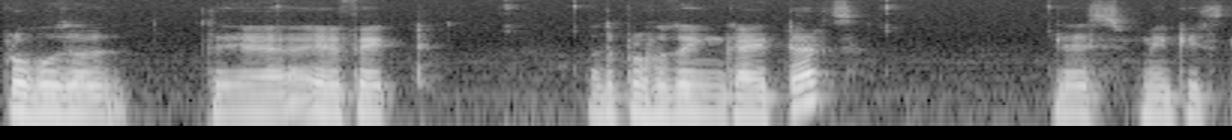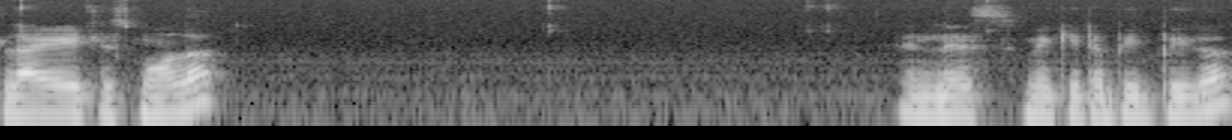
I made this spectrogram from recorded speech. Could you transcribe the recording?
proposal the effect of the proposing characters. Let's make it slightly smaller. And let's make it a bit bigger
